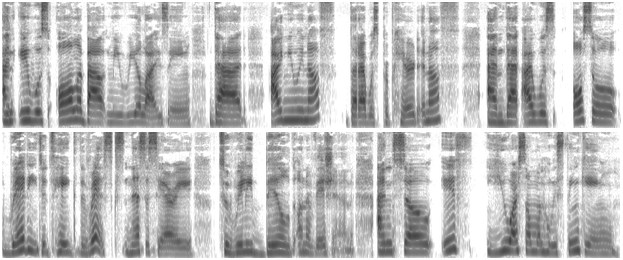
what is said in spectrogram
And it was all about me realizing that I knew enough, that I was prepared enough, and that I was also ready to take the risks necessary to really build on a vision. And so if you are someone who is thinking,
